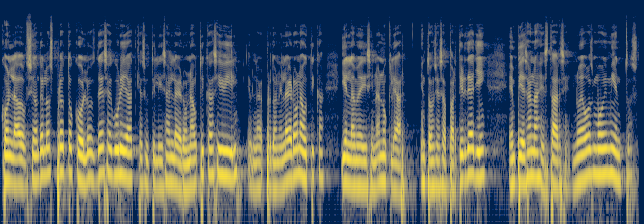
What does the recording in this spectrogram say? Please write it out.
con la adopción de los protocolos de seguridad que se utilizan en la aeronáutica civil, perdón, en la aeronáutica y en la medicina nuclear. Entonces, a partir de allí empiezan a gestarse nuevos movimientos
